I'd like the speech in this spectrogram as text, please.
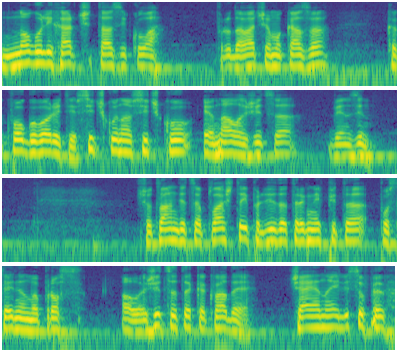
много ли харчи тази кола? Продавача му казва какво говорите? Всичко на всичко една лъжица бензин. Шотландеца плаща и преди да тръгне пита последен въпрос. А лъжицата каква да е? Чаяна или супена?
